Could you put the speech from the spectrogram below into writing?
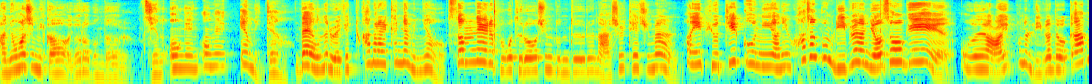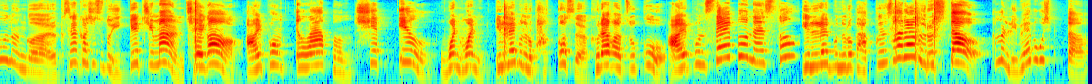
안녕하십니까 여러분들 진옹행옹행입니다 네 오늘 왜 이렇게 카메라를 켰냐면요 썸네일을 보고 들어오신 분들은 아실 테지만 아니 뷰티꾼이 아니 화장품 리뷰한 녀석이 왜 아이폰을 리뷰한다고 까부는 거야 이렇게 생각하실 수도 있겠지만 제가 아이폰 11, 11 1, 11, 11으로 바꿨어요. 그래가지고 아이폰 7에서 11으로 바꾼 사람으로서 한번 리뷰해보고 싶다.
